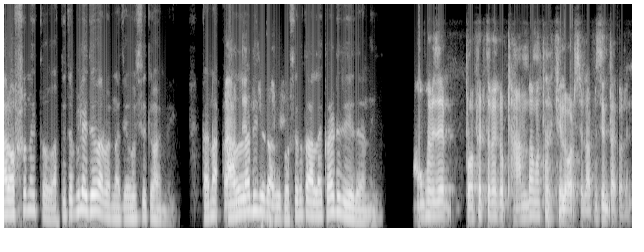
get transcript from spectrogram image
আর অপশন নাই তো। আপনি তো মিলাই দিতে পারবেন না যে হয়েছে কি হয়নি। কারণ আল্লাহ নিজে দাবি করছে কিন্তু আল্লাহ ক্রাইটেরিয়া দেয়নি আমি ভাবি যে প্রফিট তো খুব ঠান্ডা মাথার খেলোয়াড় ছিল আপনি চিন্তা করেন।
